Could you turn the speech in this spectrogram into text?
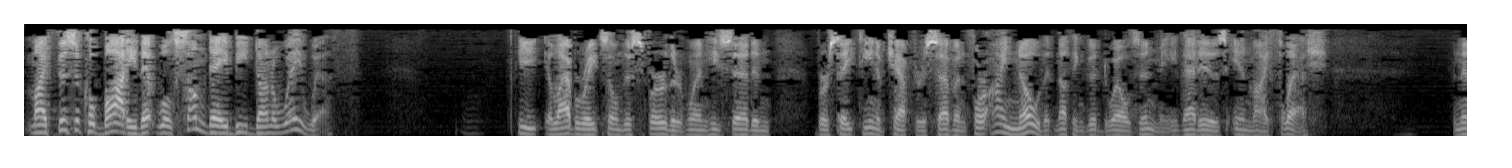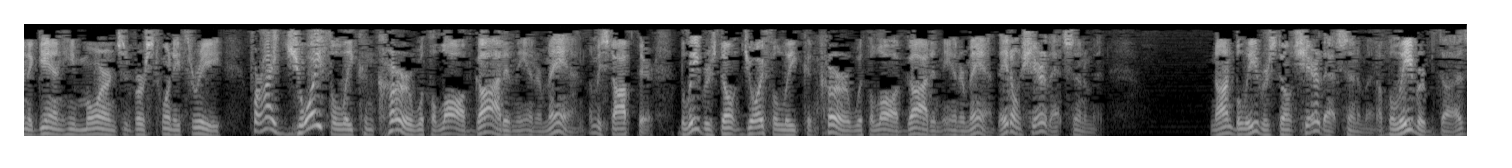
my physical body that will someday be done away with. He elaborates on this further when he said in verse 18 of chapter 7, For I know that nothing good dwells in me, that is, in my flesh. And then again, he mourns in verse 23, For I joyfully concur with the law of God in the inner man. Let me stop there. Believers don't joyfully concur with the law of God in the inner man. They don't share that sentiment. Non believers don't share that sentiment. A believer does.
